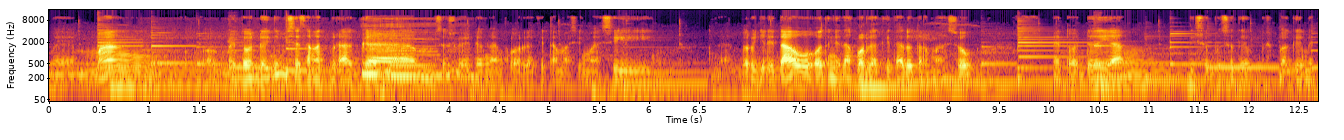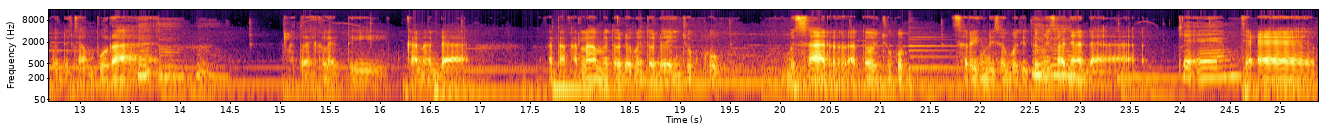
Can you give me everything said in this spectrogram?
memang metodenya bisa sangat beragam sesuai dengan keluarga kita masing-masing. Dan baru jadi tahu oh ternyata keluarga kita tuh termasuk metode yang disebut sebagai, metode campuran atau eklektik. Kan ada katakanlah metode-metode yang cukup besar atau cukup sering disebut itu misalnya ada CM, CM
